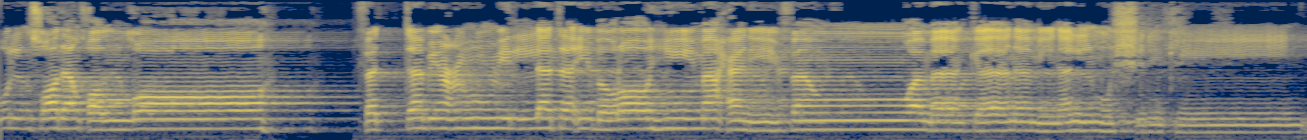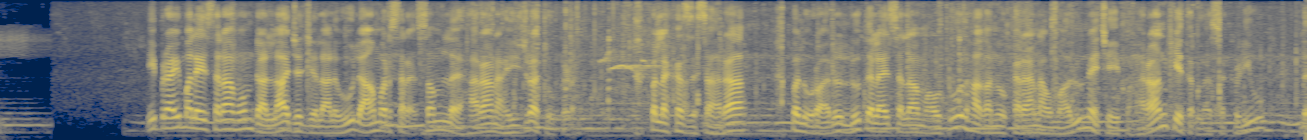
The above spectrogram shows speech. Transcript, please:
قل صدق الله فاتبعوا ملة إبراهيم حنيفا وما كان من المشركين. ابراهيم عليه السلام هم د الله جل جلاله له امر سره سم له حرانه هجرت وکړ خپل خزه سهرا خپل وراره لوط علیه السلام او ټول هغه نوکران او مالونه چې په حران کې ترلاسه کړیو د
